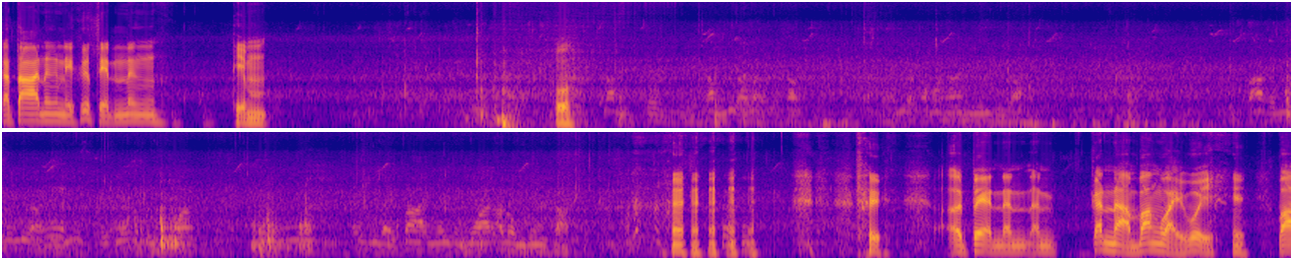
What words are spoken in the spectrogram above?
กะตาหนึ่งนี่คือเส้นหนึ่งทิมโอ้ ป้าก็มีเรื่อยๆไอ้เลี้ยงเป็นหัวไอ้ยี่ไหล ป้าอีนั้นเป็นหัวอารมณ์ดีครับเออแป้นนั่นอันกั้นน้ำบังไหวเว้ยป้า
